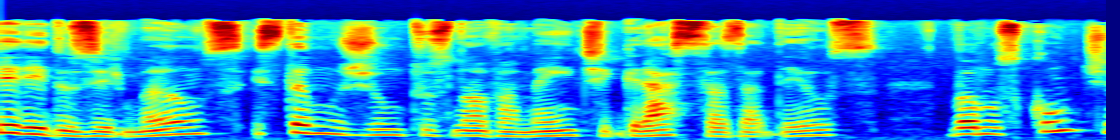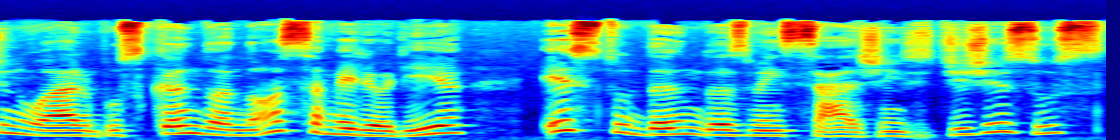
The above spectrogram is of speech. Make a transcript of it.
Queridos irmãos, estamos juntos novamente, graças a Deus. Vamos continuar buscando a nossa melhoria, estudando as mensagens de Jesus,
